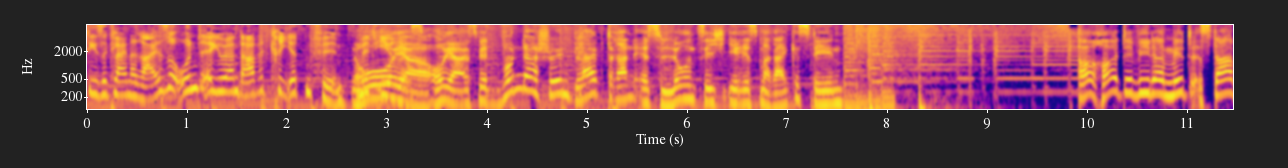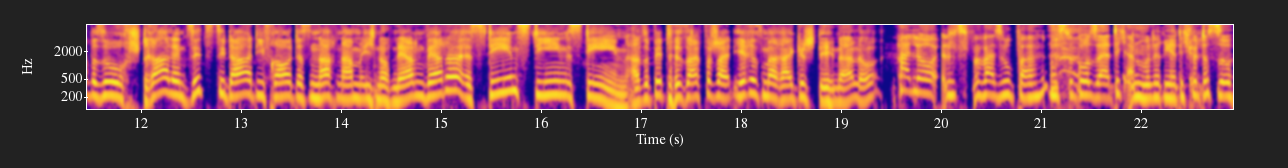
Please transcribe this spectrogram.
diese kleine Reise und äh, Julian David kreiert einen Film mit oh Iris. ja, oh ja, es wird wunderschön. Bleibt dran, es lohnt sich. Iris Mareike Steen. Auch heute wieder mit Starbesuch. Strahlend sitzt sie da, die Frau, dessen Nachnamen ich noch lernen werde. Steen, Steen, Steen. Also bitte sag Bescheid, Iris Mareike Steen, hallo. hallo, das war super. Hast du großartig anmoderiert. Ich würde das so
